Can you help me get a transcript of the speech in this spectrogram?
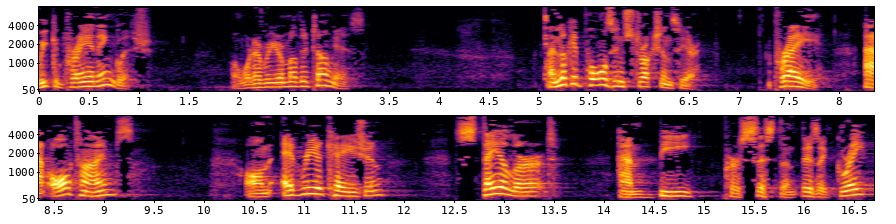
We can pray in English or whatever your mother tongue is. And look at Paul's instructions here. Pray at all times, on every occasion, stay alert, and be persistent. There's a great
